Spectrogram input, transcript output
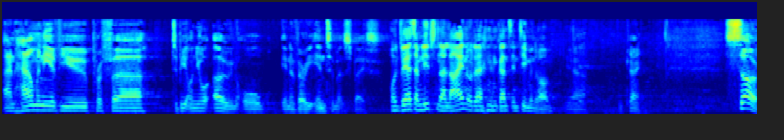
And how many of you prefer to be on your own or in a very intimate space? Und wer ist am liebsten allein oder in einem ganz intimen Raum? Yeah, okay. So,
